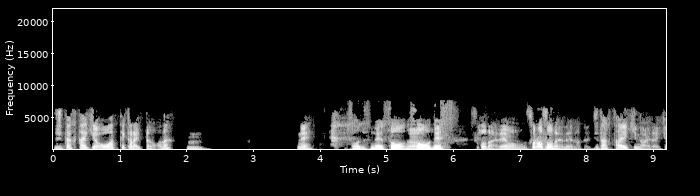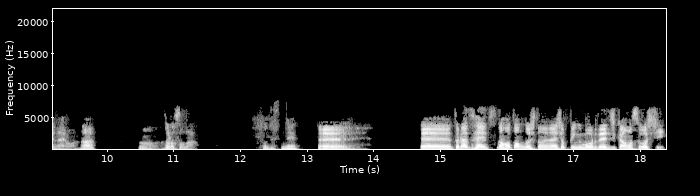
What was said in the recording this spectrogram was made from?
自宅待機が終わってから行ったのかな？うん。ね。そうですね。そうう、んそうです。そうだよね。もう、そらそうだよね。だって自宅待機の間行けないもんな。うん、そらそうだ。そうですね。えええーとりあえず平日のほとんど人のいないショッピングモールで時間を過ごし、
